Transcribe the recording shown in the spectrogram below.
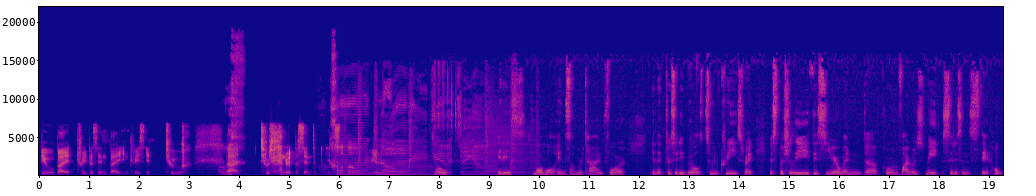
bill by 3% by increase it to oh, uh, 200% it's oh, weird. no. So it is normal in summertime for electricity bills to increase, right? Especially this year when the coronavirus made citizens stay at home.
